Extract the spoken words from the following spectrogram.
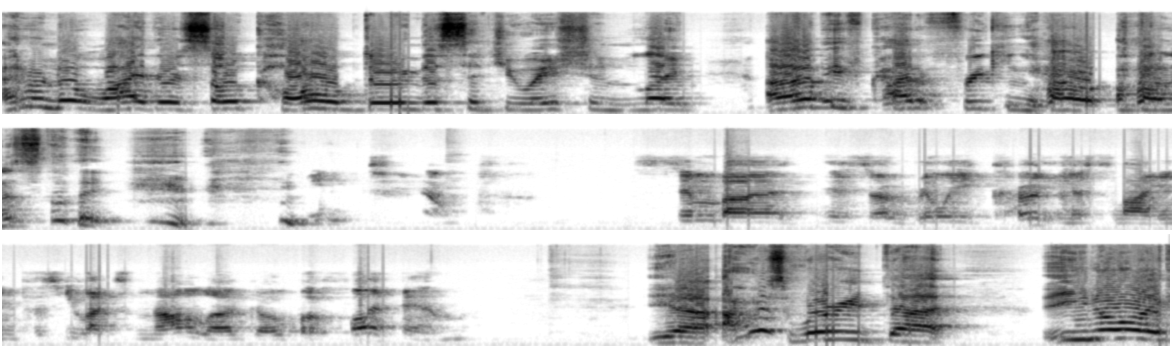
I don't know why they're so calm during this situation. Like, I would be kind of freaking out, honestly. Simba is a really courteous lion because he lets Nala go before him. Yeah, I was worried that you know, like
